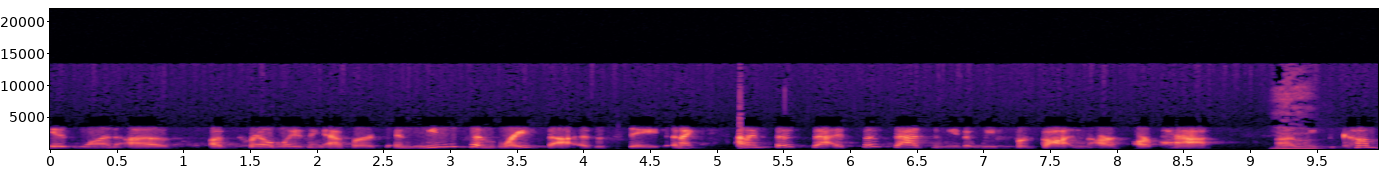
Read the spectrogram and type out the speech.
is one of, of trailblazing efforts and we need to embrace that as a state. And I, and I'm so sad. It's so sad to me that we've forgotten our, our past. Yeah. Um, we've become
